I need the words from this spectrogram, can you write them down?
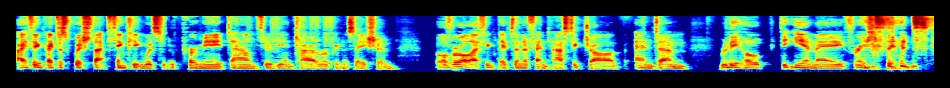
I think I just wish that thinking would sort of permeate down through the entire organization. Overall, I think they've done a fantastic job and um, really hope the EMA, for instance,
